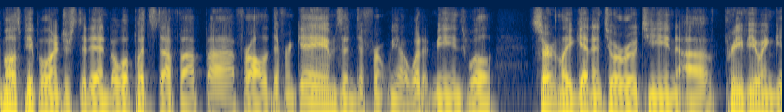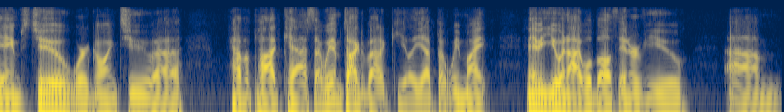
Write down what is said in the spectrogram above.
most people are interested in, but we'll put stuff up uh, for all the different games and different, you know, what it means. We'll certainly get into a routine of previewing games too. We're going to uh, have a podcast. We haven't talked about Keely, yet, but we might, maybe you and I will both interview, um,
